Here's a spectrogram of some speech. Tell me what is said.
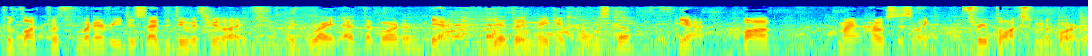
good luck with whatever you decide to do with your life." Like right at the border? Yeah, You had to make it home still? Yeah. Well, my house is like three blocks from the border.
